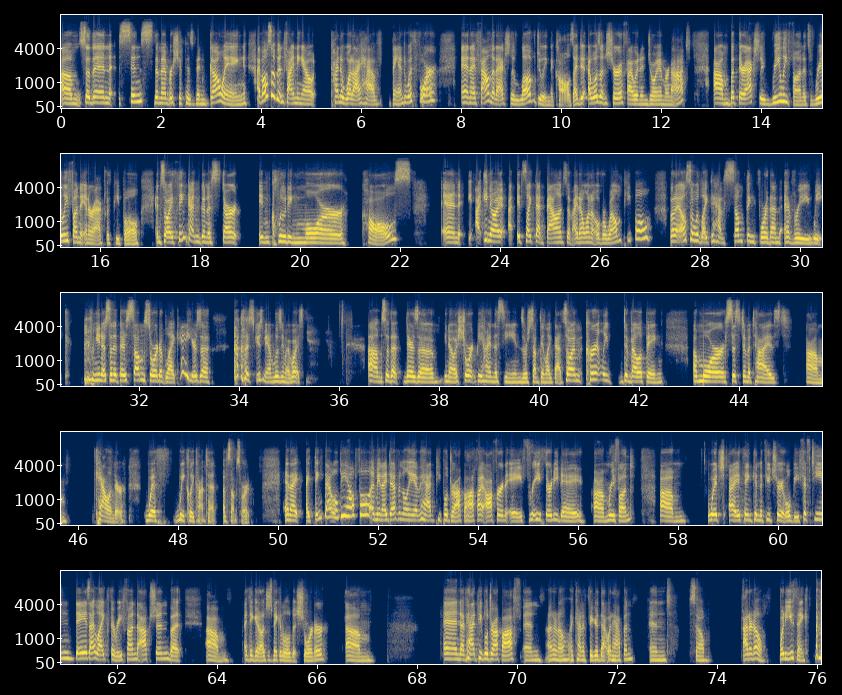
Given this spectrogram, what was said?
um so then since the membership has been going i've also been finding out kind of what I have bandwidth for. And I found that I actually love doing the calls. I did I wasn't sure if I would enjoy them or not. Um, but they're actually really fun. It's really fun to interact with people. And so I think I'm gonna start including more calls. And you know, I it's like that balance of I don't want to overwhelm people, but I also would like to have something for them every week. you know, so that there's some sort of like, hey, here's a excuse me, I'm losing my voice. Um, so that there's a you know a short behind the scenes or something like that. So I'm currently developing a more systematized um, calendar with weekly content of some sort. And I, I think that will be helpful. I mean, I definitely have had people drop off. I offered a free 30 day um, refund, um, which I think in the future it will be 15 days. I like the refund option, but um, I think it'll just make it a little bit shorter. Um, and I've had people drop off, and I don't know. I kind of figured that would happen, and so I don't know. What do you think?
